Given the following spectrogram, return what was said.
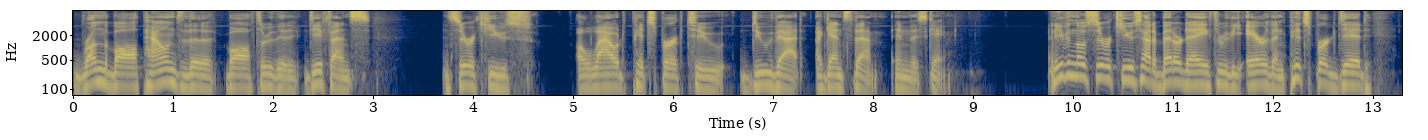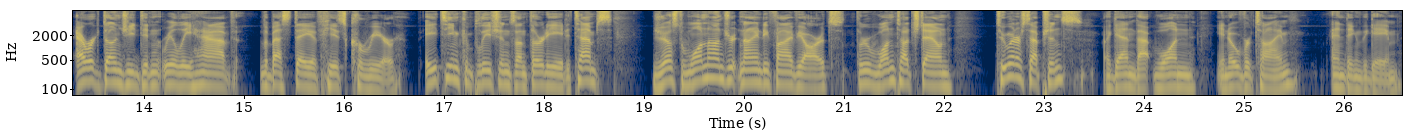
run the ball, pound the ball through the defense. And Syracuse allowed Pittsburgh to do that against them in this game. And even though Syracuse had a better day through the air than Pittsburgh did, Eric Dungey didn't really have the best day of his career. 18 completions on 38 attempts, just 195 yards, threw one touchdown, two interceptions. Again, that one in overtime, ending the game.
